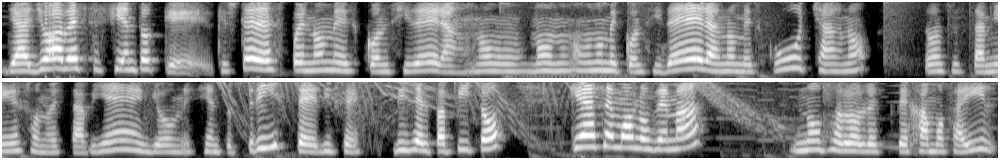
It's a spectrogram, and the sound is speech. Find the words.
ya yo a veces siento que, ustedes pues no me consideran, no, no, no, no me consideran, no me escuchan, ¿no? Entonces también eso no está bien, yo me siento triste, dice, dice el papito. ¿Qué hacemos los demás? No solo le dejamos ahí,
